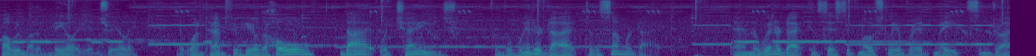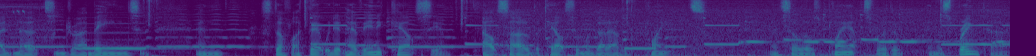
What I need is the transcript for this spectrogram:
probably by the billions, really, at one time through here. The whole diet would change from the winter diet to the summer diet. And the winter diet consisted mostly of red meats and dried nuts and dried beans and, and stuff like that. We didn't have any calcium outside of the calcium we got out of the plants. And so those plants were the, in the springtime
